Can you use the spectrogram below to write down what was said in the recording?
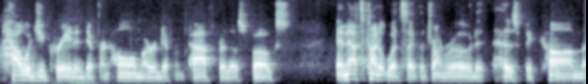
how would you create a different home or a different path for those folks? And that's kind of what Cyclotron Road has become.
